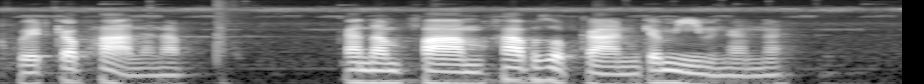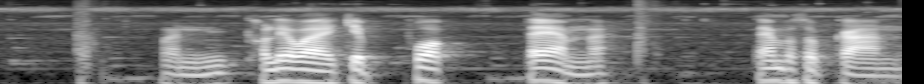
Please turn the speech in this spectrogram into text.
เควสก็ผ่านแล้วนะครับ การทำฟาร์มค่าประสบการณ์ก็มีเหมือนกันนะ เหมือนเขาเรียกว่าเก็บพวกแต้มนะ แต้มประสบการณ์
